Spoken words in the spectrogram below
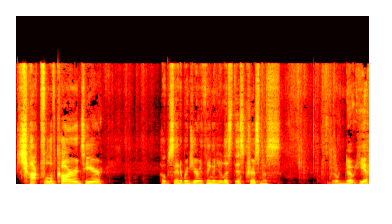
chock full of cards here. Hope Santa brings you everything on your list this Christmas. Little note here.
